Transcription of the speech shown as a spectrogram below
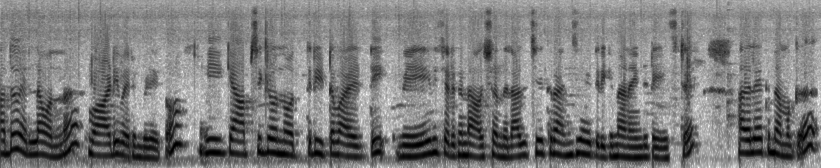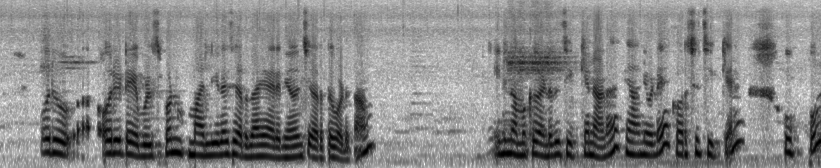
അതും എല്ലാം ഒന്ന് വാടി വരുമ്പോഴേക്കും ഈ ക്യാപ്സിക്കം ഒന്ന് ഒത്തിരി ഇട്ട് വഴറ്റി വേവിച്ചെടുക്കേണ്ട ആവശ്യമൊന്നുമില്ല. അത് ഇച്ചിരി ക്രഞ്ചി ആയിട്ടിരിക്കുന്നതാണ് അതിന്റെ ടേസ്റ്റ് അതിലേക്ക് നമുക്ക് ഒരു ഒരു ടേബിൾ സ്പൂൺ മല്ലിയില ചെറുതായി അരിഞ്ഞതും ചേർത്ത് കൊടുക്കാം. ഇനി നമുക്ക് വേണ്ടത് ചിക്കനാണ് ഞാനിവിടെ കുറച്ച് ചിക്കൻ ഉപ്പും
